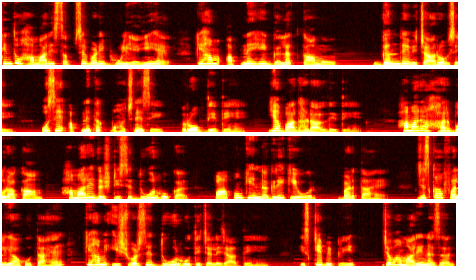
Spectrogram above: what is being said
किंतु हमारी सबसे बड़ी भूल यही है कि हम अपने ही गलत कामों, गंदे विचारों से उसे अपने तक पहुँचने से रोक देते हैं या बाधा डाल देते हैं। हमारा हर बुरा काम हमारी दृष्टि से दूर होकर पापों की नगरी की ओर बढ़ता है, जिसका फल यह होता है कि हम ईश्वर से दूर होते चले जाते हैं। इसके विपरीत, जब हमारी नज़र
